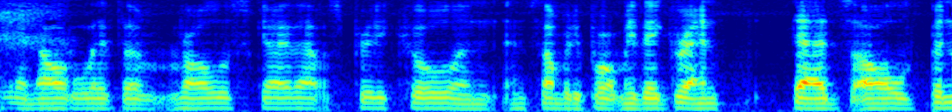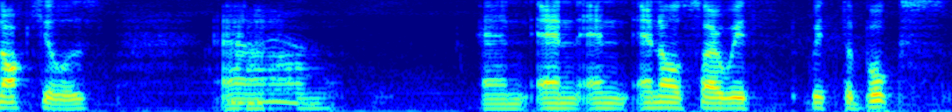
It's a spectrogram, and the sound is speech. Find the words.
An old leather roller skate that was pretty cool, and, and somebody brought me their granddad's old binoculars. Um, wow. and, and, and, and also with, with the books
